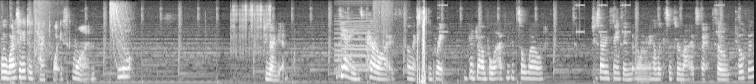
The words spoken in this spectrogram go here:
Wait, why does he get to attack twice? Come on. No. She's already dead. Yay, he's paralyzed. Okay, great. Good job, Falaf. You did so well. She's already fainted, but don't worry, I have like six revives. Okay, so Tofu.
